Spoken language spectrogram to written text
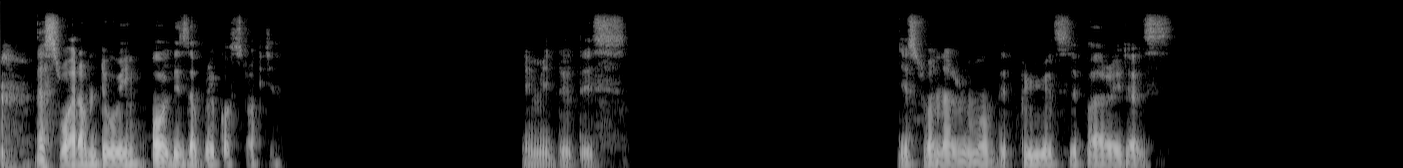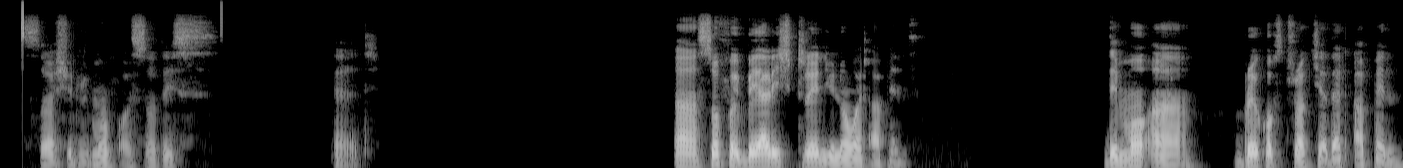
That's what I'm doing. All these are break of structure. Let me do this. Just wanna remove the period separators. So I should remove also this. Good. Uh, so for a bearish trend, you know what happens. The more uh, breakup structure that happen,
